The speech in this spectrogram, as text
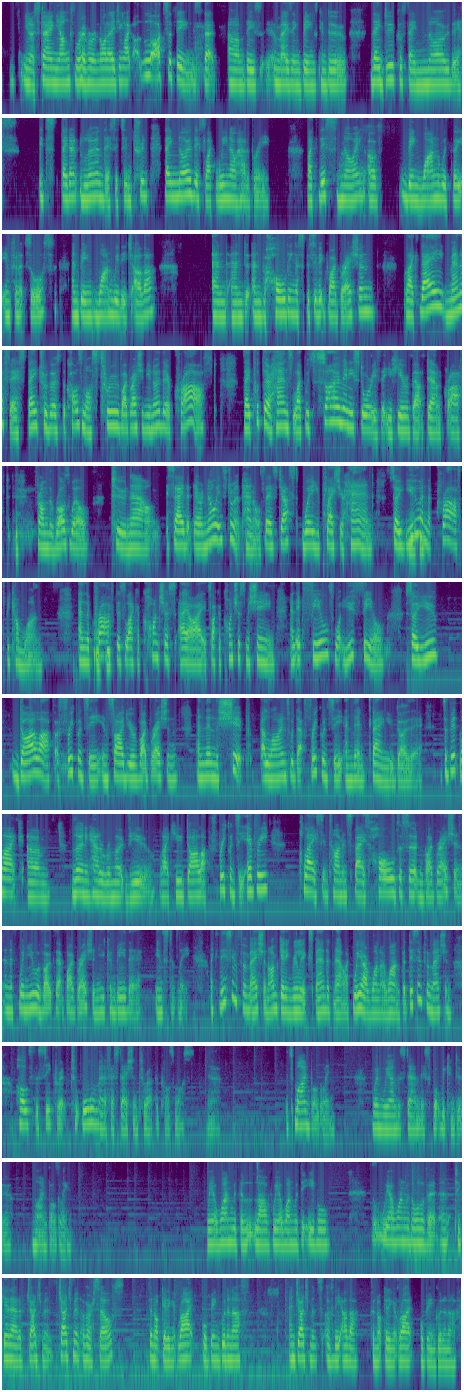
you know, staying young forever and not aging, like lots of things that um, these amazing beings can do they do because they know this it's they don't learn this it's intrin they know this like we know how to breathe like this knowing of being one with the infinite source and being one with each other and and and holding a specific vibration like they manifest they traverse the cosmos through vibration. You know their craft. They put their hands like with so many stories that you hear about down craft from the Roswell to now say that there are no instrument panels. There's just where you place your hand. So you mm-hmm. and the craft become one. And the mm-hmm. craft mm-hmm. is like a conscious AI, it's like a conscious machine, and it feels what you feel. So you dial up a frequency inside your vibration, and then the ship aligns with that frequency, and then bang, you go there. It's a bit like um, learning how to remote view, like you dial up a frequency. Every place in time and space holds a certain vibration. And if when you evoke that vibration, you can be there instantly. Like this information, I'm getting really expanded now. Like we are 101, but this information holds the secret to all manifestation throughout the cosmos. Yeah. It's mind boggling when we understand this, what we can do. Mind boggling. We are one with the love, we are one with the evil, we are one with all of it. And to get out of judgment, judgment of ourselves for not getting it right or being good enough, and judgments of the other for not getting it right or being good enough.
